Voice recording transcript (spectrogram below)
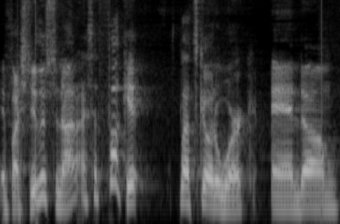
if I should do this or not, I said, "Fuck it, let's go to work." And um,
